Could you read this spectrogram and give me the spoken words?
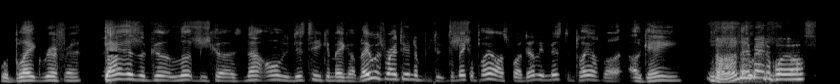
with Blake Griffin. That is a good look because not only this team can make up, they was right there to, to make a playoff spot. They only missed the playoff spot a game. No, they made the playoffs.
